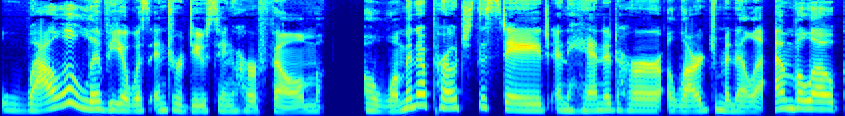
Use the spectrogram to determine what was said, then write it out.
while Olivia was introducing her film, a woman approached the stage and handed her a large manila envelope.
